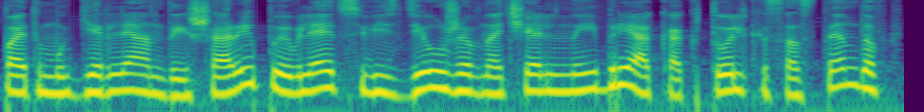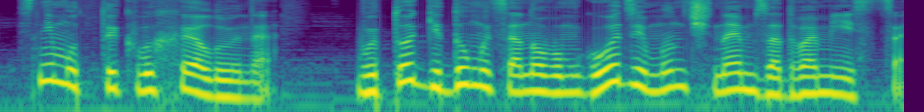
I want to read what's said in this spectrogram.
Поэтому гирлянды и шары появляются везде уже в начале ноября, как только со стендов снимут тыквы Хэллоуина. В итоге думать о Новом Годе мы начинаем за два месяца.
